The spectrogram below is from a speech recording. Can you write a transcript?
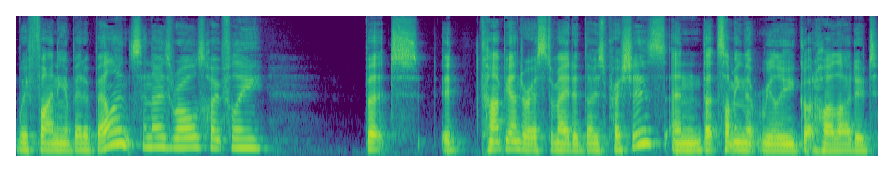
we're finding a better balance in those roles, hopefully, but it can't be underestimated those pressures, and that's something that really got highlighted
